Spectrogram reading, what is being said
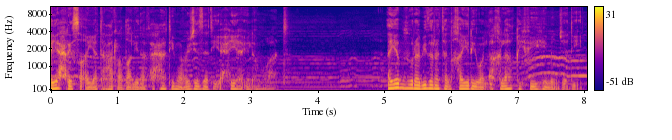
أن يحرص أن يتعرض لنفحات معجزة إحياء الأموات أن يبذر بذرة الخير والأخلاق فيه من جديد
